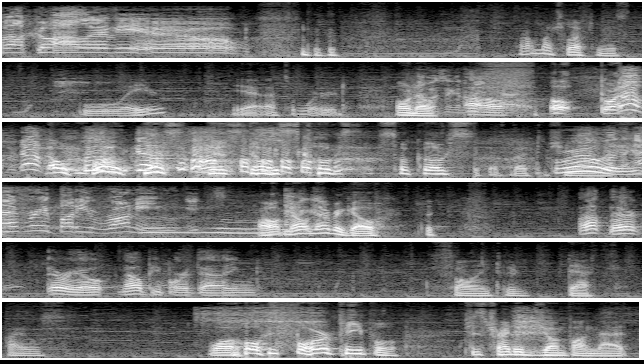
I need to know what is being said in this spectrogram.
Fuck all of you. Not much left in this layer? Yeah, that's a word. Oh no. wasn't Uh-oh. Oh, go on. No, no. Oh, oh, yes, yes, that was close, so close. That's about to. Really? With everybody running, it's... Oh There no, we there we go. Well, oh, there, there we go. Now people are dying. Falling to their death piles. Whoa, four people just try to jump on that.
